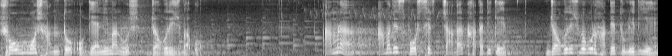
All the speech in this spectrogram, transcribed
সৌম্য শান্ত ও জ্ঞানী মানুষ জগদীশবাবু। আমরা আমাদের স্পোর্টসের চাঁদার খাতাটিকে জগদীশবাবুর হাতে তুলে দিয়ে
